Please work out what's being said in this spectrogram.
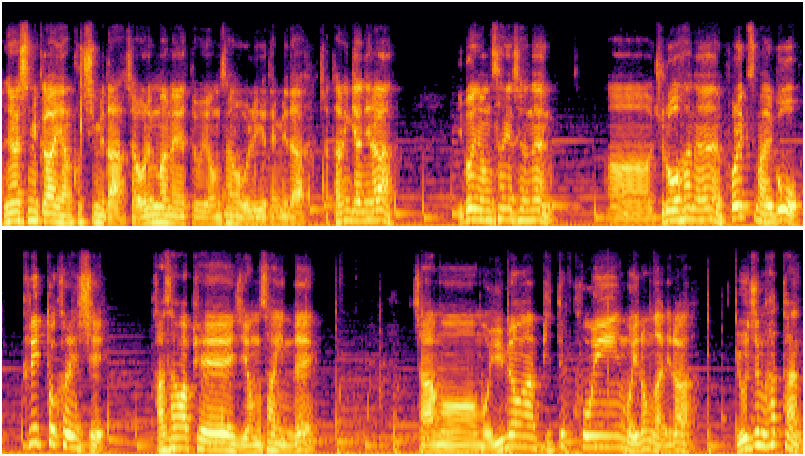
안녕하십니까 양코치입니다. 자 오랜만에 또 영상을 올리게 됩니다. 자 다른 게 아니라 이번 영상에서는 어, 주로 하는 forex 말고 cryptocurrency 가상화폐 이제 영상인데 자뭐 뭐 유명한 비트코인 뭐 이런 거 아니라 요즘 핫한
